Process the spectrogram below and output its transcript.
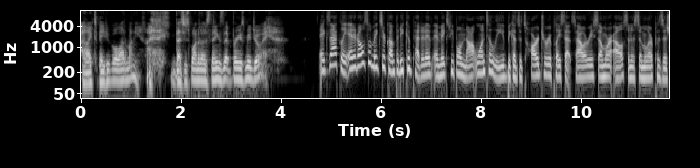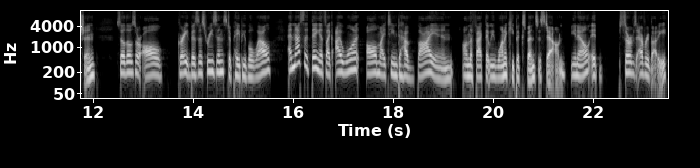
I like to pay people a lot of money. That's just one of those things that brings me joy. Exactly. And it also makes your company competitive. It makes people not want to leave because it's hard to replace that salary somewhere else in a similar position. So those are all great business reasons to pay people well. And that's the thing. It's like, I want all my team to have buy in on the fact that we want to keep expenses down. You know, it serves everybody.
